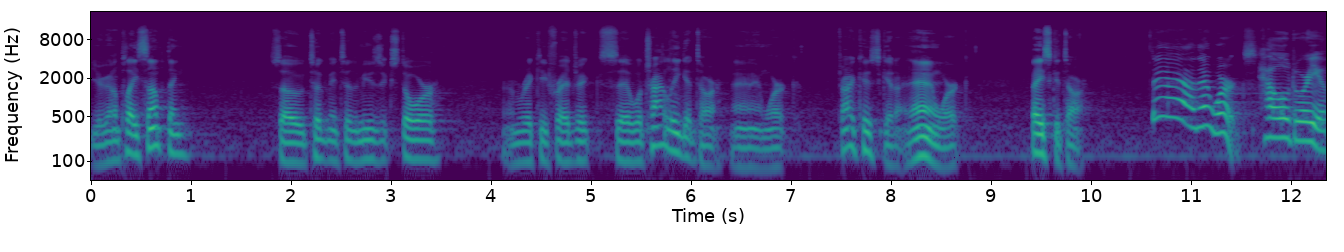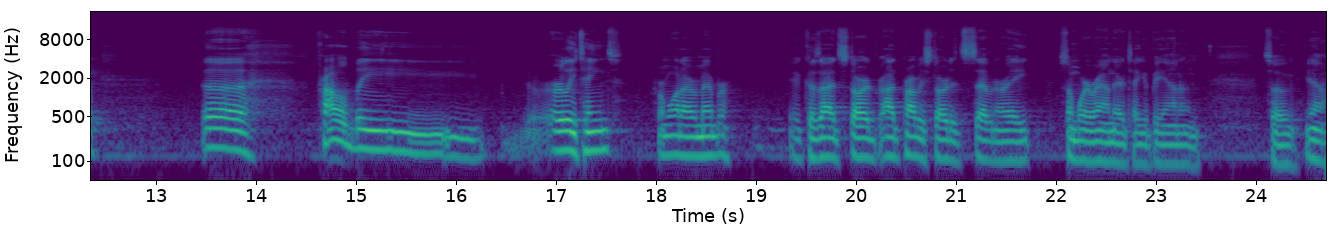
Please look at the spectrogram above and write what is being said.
You're going to play something. So took me to the music store. And Ricky Frederick said, Well, try lead guitar. That didn't work. Try acoustic guitar. That didn't work. Bass guitar. Yeah, that works. How old were you? Uh, probably early teens, from what I remember, because I'd started. I'd probably started seven or eight, somewhere around there, taking piano, and so yeah,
